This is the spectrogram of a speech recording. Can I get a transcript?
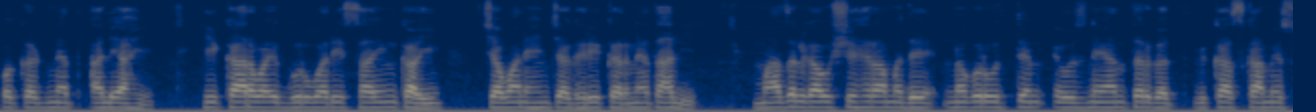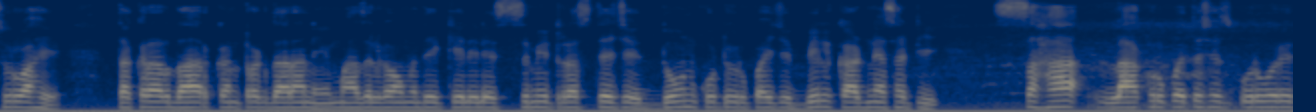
पकडण्यात आले आहे. ही कारवाई गुरुवारी सायंकाळी चव्हाण यांच्या घरी करण्यात आली. माजलगाव शहरामध्ये नगरोत्तम योजनेअंतर्गत विकास कामे सुरू आहे. तक्रारदार कंत्राटदाराने माजलगावमध्ये केलेले सिमेंट रस्त्याचे दोन कोटी रुपयाचे बिल काढण्यासाठी सहा लाख रुपये तसेच उर्वरित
